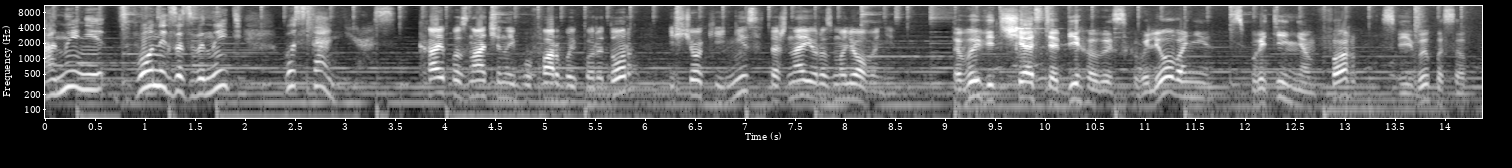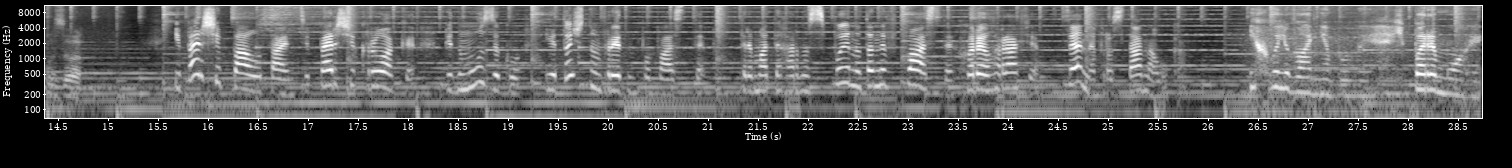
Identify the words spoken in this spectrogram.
А нині дзвоник задзвенить в останній раз. Хай позначений був фарбою коридор, і щоки й ніс теж нею розмальовані. Та ви від щастя бігали схвильовані, з плетінням фарб свій виписав узор. І перші па у танці, перші кроки під музику і точно в ритм попасти, тримати гарну спину та не впасти. Хореографія це непроста наука. І хвилювання були, і перемоги,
